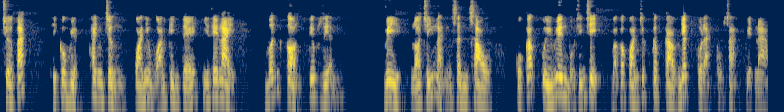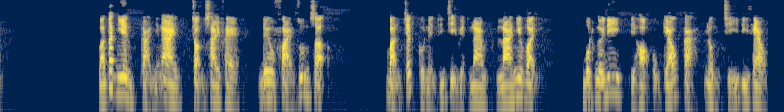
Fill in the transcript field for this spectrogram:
chưa tắt thì công việc thanh trừng qua những vụ án kinh tế như thế này vẫn còn tiếp diễn. Vì nó chính là những sân sau của các ủy viên Bộ Chính trị và các quan chức cấp cao nhất của Đảng Cộng sản Việt Nam. Và tất nhiên, cả những ai chọn sai phe đều phải run sợ. Bản chất của nền chính trị Việt Nam là như vậy. Một người đi thì họ cũng kéo cả đồng chí đi theo.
